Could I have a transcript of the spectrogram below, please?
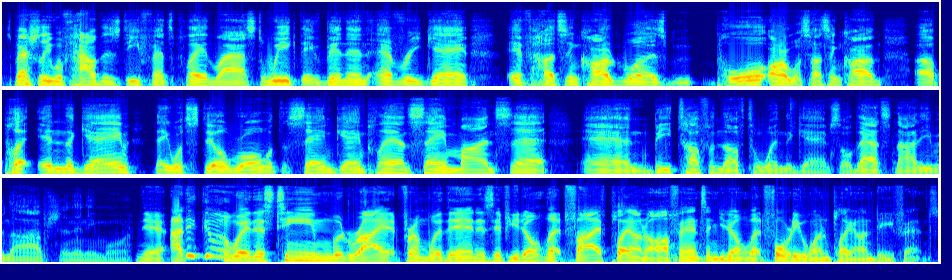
especially with how this defense played last week, they've been in every game. If Hudson Card was pulled or was Hudson Card uh, put in the game, they would still roll with the same game plan, same mindset, and be tough enough to win the game. So that's not even the option anymore. Yeah, I think the only way this team would riot from within is if you don't let five play on offense and you don't let 41 play on defense.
